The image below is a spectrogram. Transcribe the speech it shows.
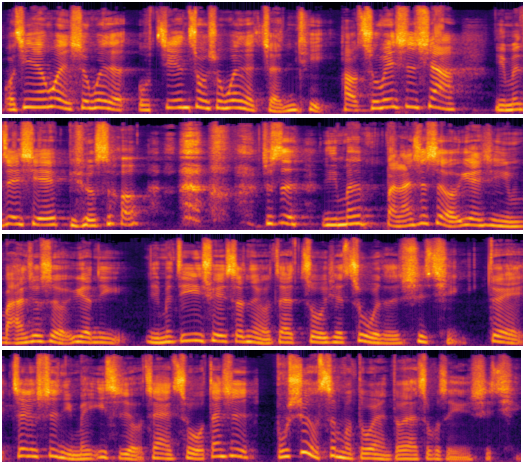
我今天问是为了，我今天做是为了整体。好，除非是像你们这些，比如说，就是你们本来就是有愿心，你们本来就是有愿力，你们的确真的有在做一些助人的事情。对，这个是你们一直有在做，但是不是有这么多人都在做这件事情。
